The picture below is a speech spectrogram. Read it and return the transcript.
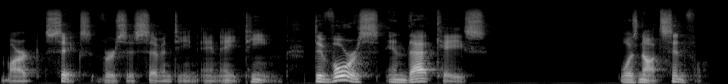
Mark 6, verses 17 and 18. Divorce, in that case, was not sinful.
